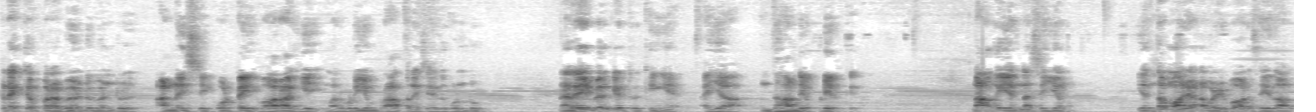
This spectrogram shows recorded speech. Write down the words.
கிடைக்கப்பெற வேண்டும் என்று அன்னை ஸ்ரீ கோட்டை வாராகியை மறுபடியும் பிரார்த்தனை செய்து கொண்டு நிறைய பேர் கேட்டிருக்கீங்க ஐயா இந்த ஆண்டு எப்படி இருக்குது நாங்கள் என்ன செய்யணும்? எந்த மாதிரியான வழிபாடு செய்தால்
